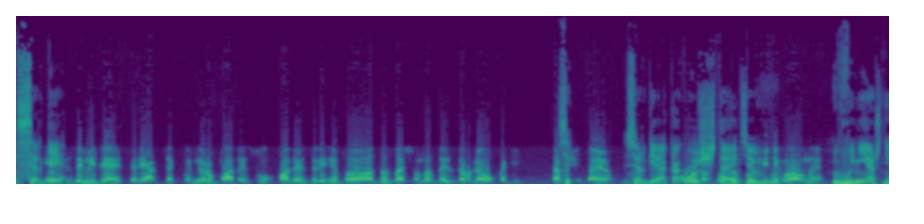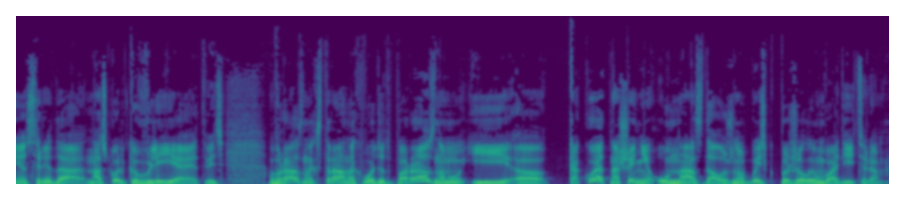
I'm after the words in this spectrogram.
Сергей... Если замедляется реакция, к примеру, падает слух, падает зрение, то однозначно надо из-за руля уходить. Так С... считаю. Сергей, а как Возраст вы считаете, не главное. внешняя среда насколько влияет? Ведь в разных странах водят по-разному, и э, какое отношение у нас должно быть к пожилым водителям?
